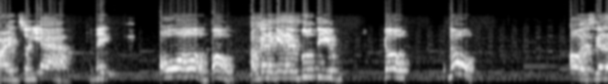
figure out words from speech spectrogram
alright, so yeah. Can I... Oh, oh, oh, I'm gonna get a blue team. Go. No. Oh, it's gonna,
